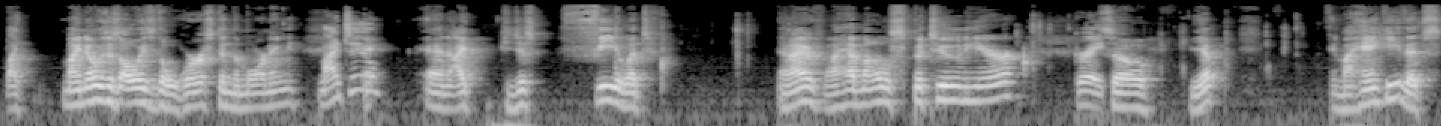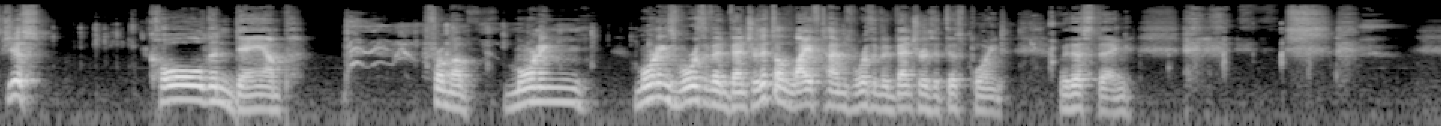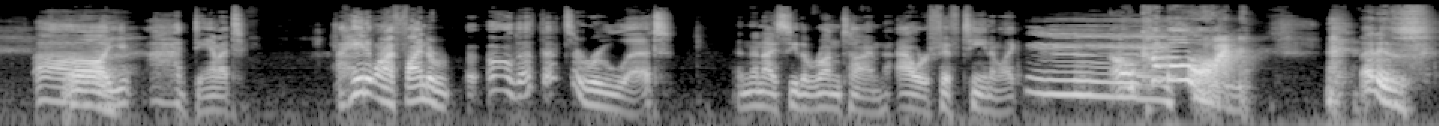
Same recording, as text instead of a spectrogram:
like my nose is always the worst in the morning, Mine too. and I can just feel it. And I I have my little spittoon here, Great. so yep, and my hanky that's just cold and damp from a morning morning's worth of adventures. It's a lifetime's worth of adventures at this point with this thing. Oh, Oh. you! Ah, damn it! I hate it when I find a. Oh, that that's a roulette, and then I see the runtime hour fifteen. I'm like, mm, Oh come on, that is.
